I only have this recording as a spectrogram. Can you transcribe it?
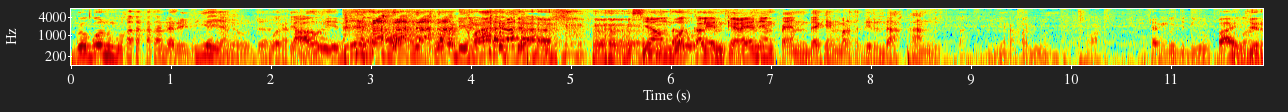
gua gua nunggu kata-kata dari dia yang Ya udah, buat yang, tahu ya dia ngomong. Gue mah diem aja. Yang buat kalian mungkin. kalian yang pendek yang merasa direndahkan terus mikir apa gimana? Hah? kan gue jadi lupa anjir.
